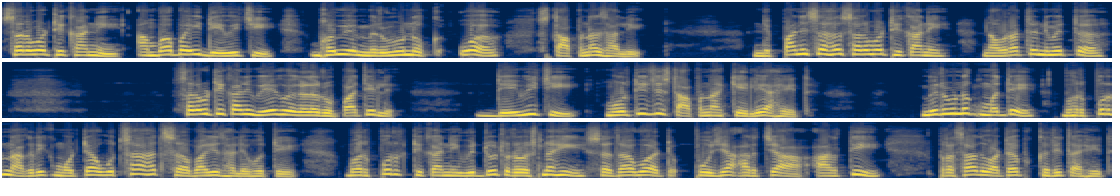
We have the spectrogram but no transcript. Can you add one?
सर्व ठिकाणी अंबाबाई देवीची भव्य मिरवणूक व स्थापना झाली. निप्पाणीसह सर्व ठिकाणी नवरात्रीनिमित्त सर्व ठिकाणी वेगवेगळ्या रूपातील देवीची मूर्तीची स्थापना केली आहेत. मिरवणूकमध्ये भरपूर नागरिक मोठ्या उत्साहात सहभागी झाले होते. भरपूर ठिकाणी विद्युत रोषणाई सजावट पूजा अर्चा आरती प्रसाद वाटप करीत आहेत.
